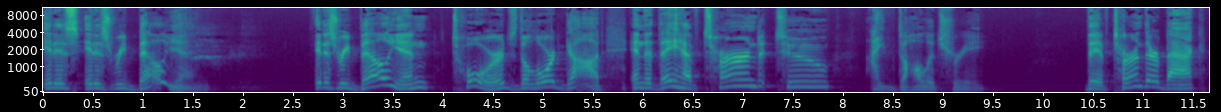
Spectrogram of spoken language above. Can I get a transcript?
It is, it is rebellion. It is rebellion towards the Lord God, and that they have turned to idolatry. They have turned their back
